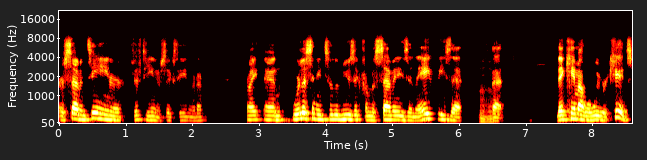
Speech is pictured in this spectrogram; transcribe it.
or 17 or 15 or 16 whatever, right? And we're listening to the music from the 70s and the 80s that Mhm. that they came out when we were kids.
